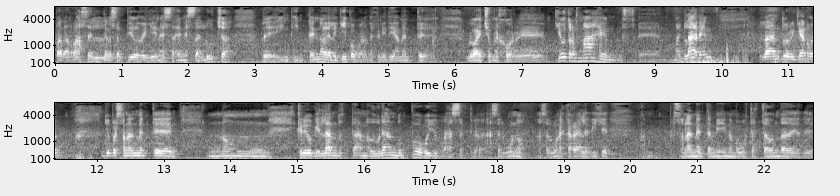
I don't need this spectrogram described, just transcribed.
para Russell en el sentido de que en esa, en esa lucha de, interna del equipo, bueno, definitivamente lo ha hecho mejor. Eh, ¿Qué otros más? En, McLaren, Lando, Ricardo, yo personalmente no creo que Lando está madurando un poco. Yo hace, hace, algunos, hace algunas carreras les dije, personalmente a mí no me gusta esta onda de,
